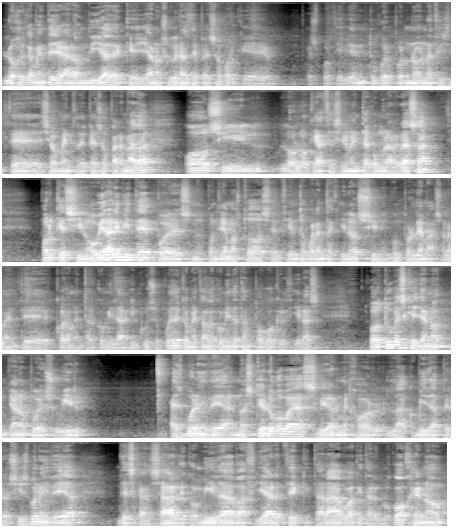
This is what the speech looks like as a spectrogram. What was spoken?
lógicamente llegará un día de que ya no subirás de peso porque, pues porque bien tu cuerpo no necesite ese aumento de peso para nada, o si lo, lo que hace es simplemente acumular grasa, porque si no hubiera límite, pues nos pondríamos todos en 140 kilos sin ningún problema, solamente con aumentar comida. Incluso puede que aumentando comida tampoco crecieras. Cuando tú ves que ya no, ya no puedes subir, es buena idea. No es que luego vayas a subir mejor la comida, pero sí es buena idea descansar de comida, vaciarte, quitar agua, quitar glucógeno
